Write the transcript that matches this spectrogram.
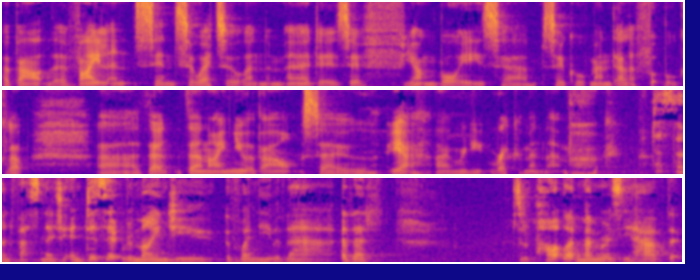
about the violence in Soweto and the murders of young boys, uh, so-called Mandela Football Club. Uh, than, than I knew about. So, yeah, I really recommend that book. It does sound fascinating. And does it remind you of when you were there? Are there sort of part like memories you have that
